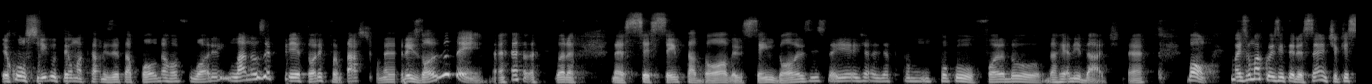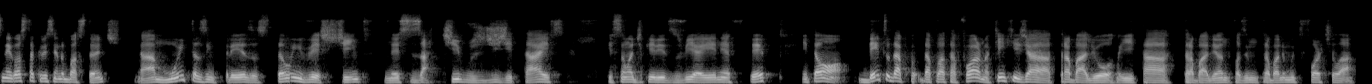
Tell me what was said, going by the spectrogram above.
Eu consigo ter uma camiseta polo da Ralph Lauren lá no ZP. Olha que fantástico, né? 3 dólares eu tenho. Né? Agora, né, 60 dólares, 100 dólares, isso daí já, já fica um pouco fora do, da realidade, né? Bom, mas uma coisa interessante é que esse negócio está crescendo bastante. Tá? Muitas empresas estão investindo nesses ativos digitais que são adquiridos via NFT. Então, ó, dentro da, da plataforma, quem que já trabalhou e está trabalhando, fazendo um trabalho muito forte lá?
